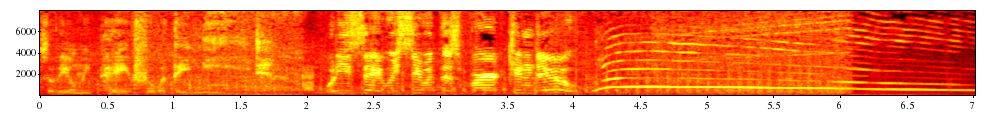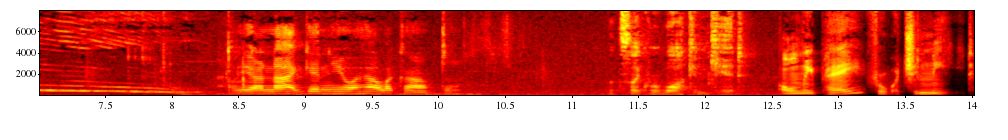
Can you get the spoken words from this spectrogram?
so they only pay for what they need. What do you say we see what this bird can do? We are not getting you a helicopter. Looks like we're walking, kid. Only pay for what you need.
